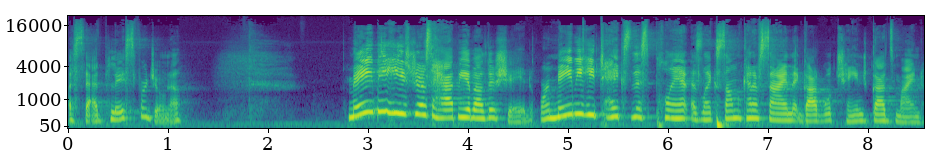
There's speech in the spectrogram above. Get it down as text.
a sad place for Jonah. Maybe he's just happy about the shade, or maybe he takes this plant as like some kind of sign that God will change God's mind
